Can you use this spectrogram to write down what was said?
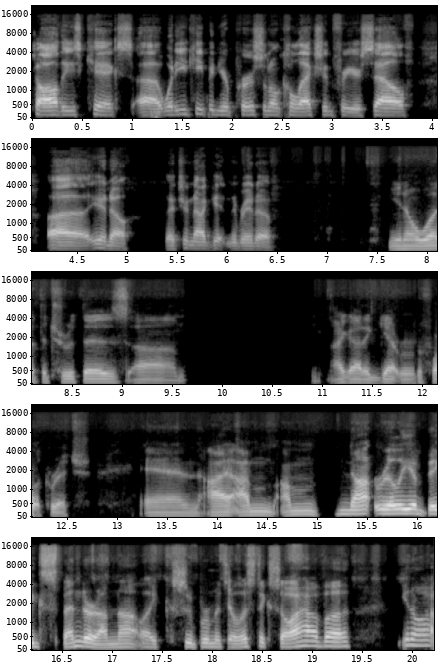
to all these kicks, uh, what do you keep in your personal collection for yourself? Uh, you know that you're not getting rid of. You know what? The truth is, um, I gotta get before I rich. And I, I'm I'm not really a big spender. I'm not like super materialistic. So I have a you know,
